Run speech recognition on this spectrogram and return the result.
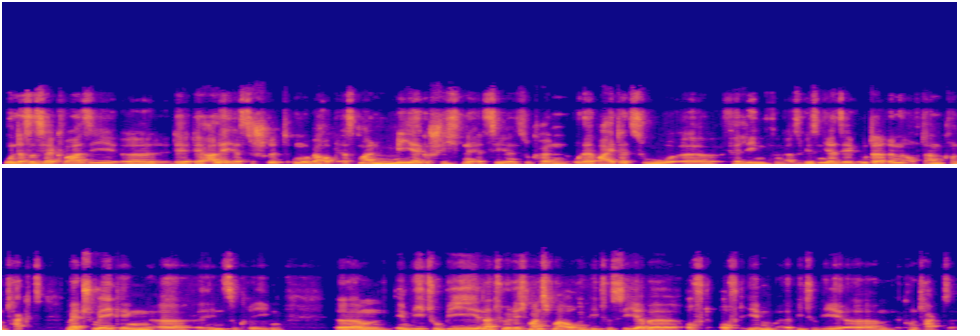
Und das ist ja quasi äh, der, der allererste Schritt, um überhaupt erstmal mehr Geschichten erzählen zu können oder weiter zu äh, verlinken. Also wir sind ja sehr gut darin, auch dann Kontakt, Matchmaking äh, hinzukriegen. Ähm, Im B2B natürlich, manchmal auch im B2C, aber oft, oft eben äh, B2B-Kontakte. Ähm,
